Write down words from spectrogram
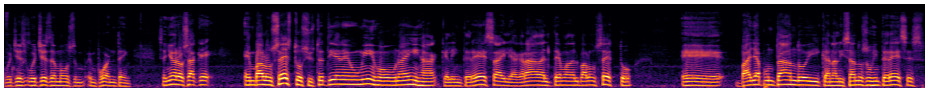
which is course. which is the most im- important thing. Señora, o sea que en baloncesto, si usted tiene un hijo o una hija que le interesa y le agrada el tema del baloncesto, eh, vaya apuntando y canalizando sus intereses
